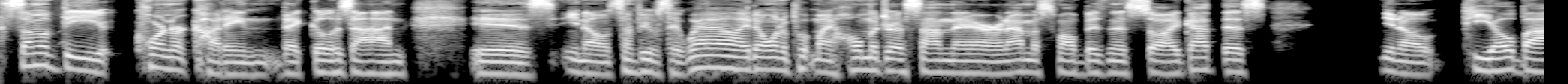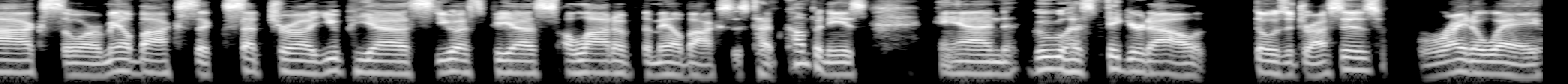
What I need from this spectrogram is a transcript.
some of the corner cutting that goes on is, you know, some people say, well, I don't want to put my home address on there and I'm a small business. So, I got this you know PO box or mailbox, etc., UPS, USPS, a lot of the mailboxes type companies, and Google has figured out those addresses right away.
